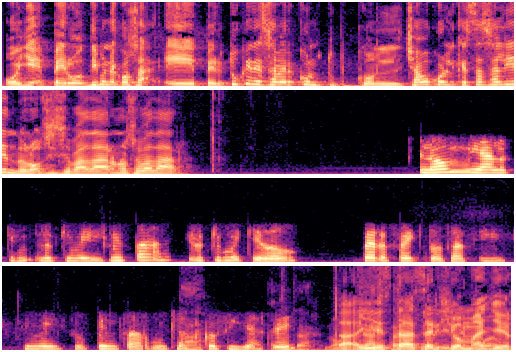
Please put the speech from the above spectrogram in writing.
Oye, pero dime una cosa, eh, pero tú querías saber con, tu- con el chavo con el que estás saliendo, ¿no? Si se va a dar o no se va a dar. No, mira, lo que, lo que me dijo está, creo que me quedó perfecto. O sea, sí, sí me hizo pensar muchas Ah, cosillas, Ahí ¿eh? está, ¿no? Ahí está, Sergio Mayer.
